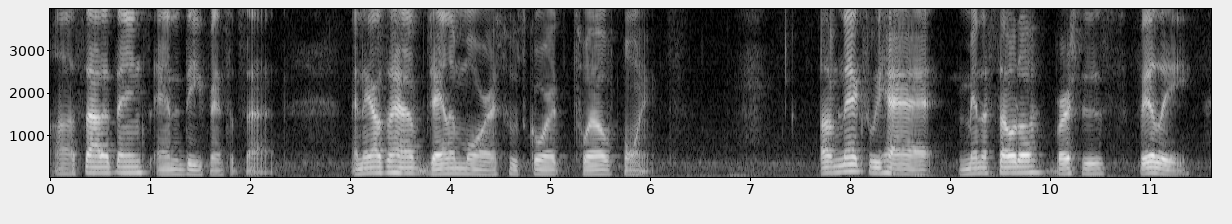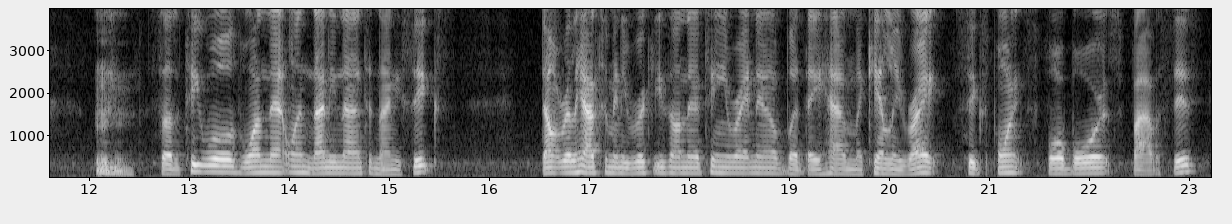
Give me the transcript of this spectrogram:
uh, side of things and the defensive side. And they also have Jalen Morris, who scored 12 points. Up next, we had Minnesota versus Philly. so the T Wolves won that one 99 to 96. Don't really have too many rookies on their team right now, but they have McKinley Wright, six points, four boards, five assists.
